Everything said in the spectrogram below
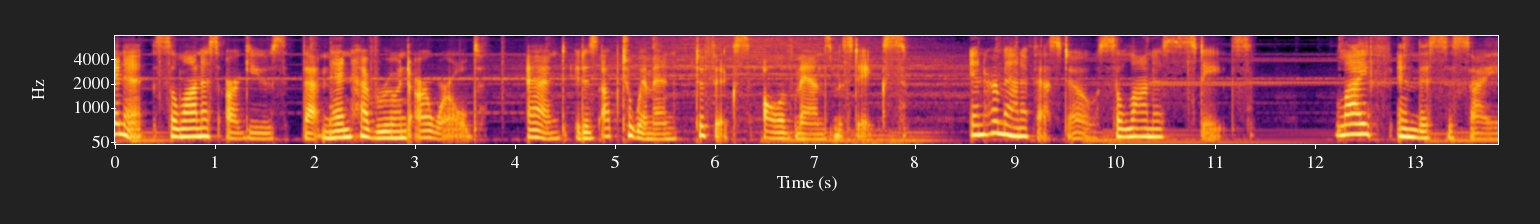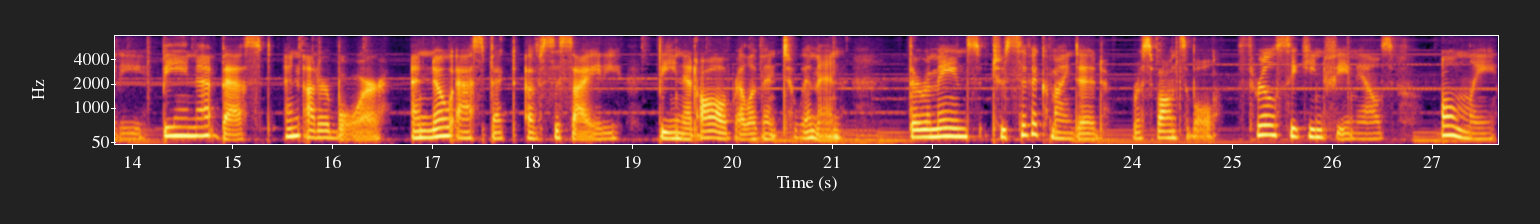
In it, Solanas argues that men have ruined our world, and it is up to women to fix all of man's mistakes. In her manifesto, Solanas states Life in this society being at best an utter bore, and no aspect of society being at all relevant to women, there remains to civic minded, responsible, thrill seeking females only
